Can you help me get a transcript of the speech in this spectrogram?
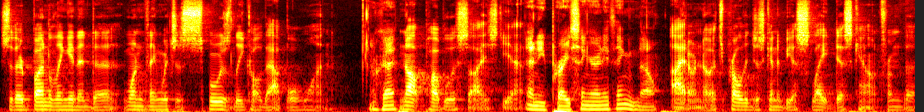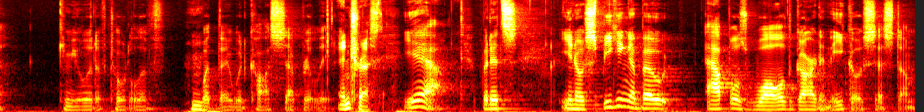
So they're bundling it into one thing, which is supposedly called Apple One. Okay. Not publicized yet. Any pricing or anything? No. I don't know. It's probably just going to be a slight discount from the cumulative total of Hmm. what they would cost separately. Interesting. Yeah, but it's you know speaking about Apple's walled garden ecosystem,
